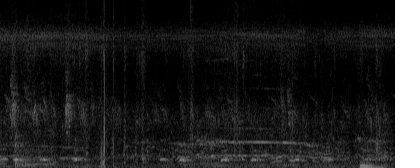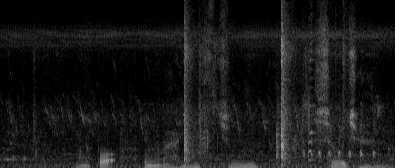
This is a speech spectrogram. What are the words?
Hmm. Ano po yung bahay ni Shoujin. Shoujin.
